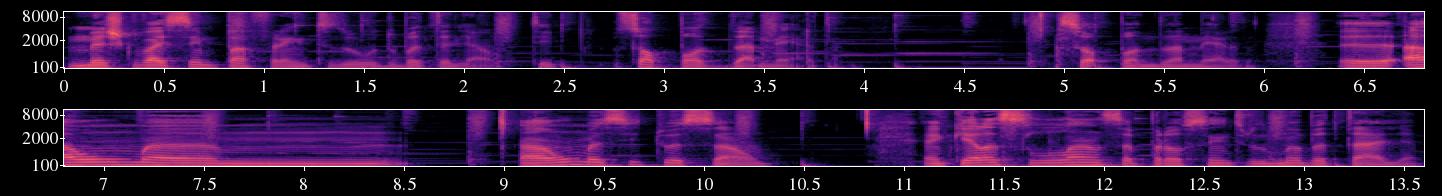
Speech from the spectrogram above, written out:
mas que vai sempre para a frente do, do batalhão. Tipo, só pode dar merda. Só pode dar merda. Uh, há uma. Hum, há uma situação em que ela se lança para o centro de uma batalha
